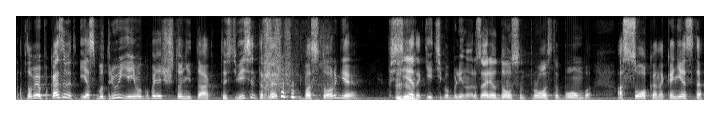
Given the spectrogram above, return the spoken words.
А потом ее показывают, и я смотрю, и я не могу понять, что не так. То есть весь интернет в восторге. Все Мгм. такие, типа, блин, Розарио Доусон просто бомба. Асока, наконец-то.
